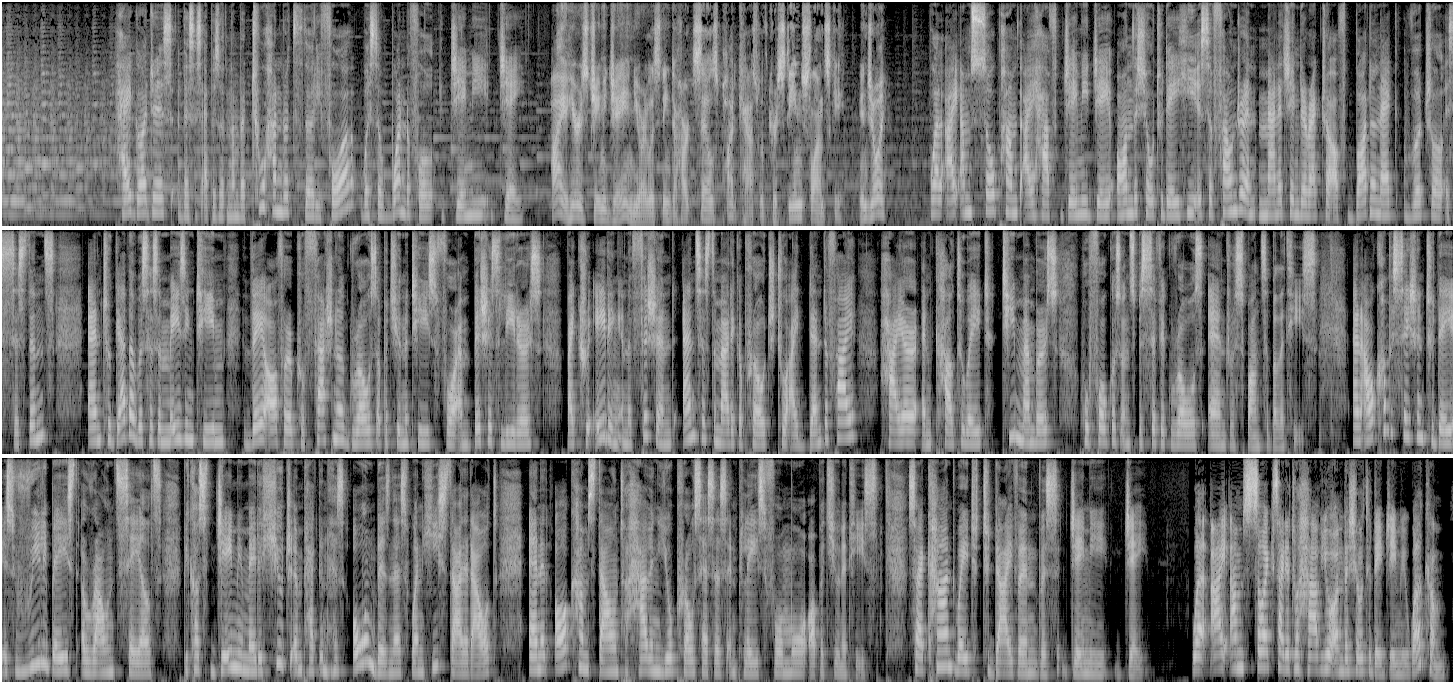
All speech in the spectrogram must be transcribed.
Hey, gorgeous. This is episode number 234 with the wonderful Jamie Jay. Hi, here is Jamie Jay, and you are listening to Heart Sells Podcast with Christine Schlonski. Enjoy. Well, I am so pumped I have Jamie Jay on the show today. He is the founder and managing director of Bottleneck Virtual Assistants. And together with his amazing team, they offer professional growth opportunities for ambitious leaders by creating an efficient and systematic approach to identify, hire, and cultivate team members who focus on specific roles and responsibilities. And our conversation today is really based around sales because Jamie made a huge impact in his own business when he started out. And it all comes down to having your processes in place for more opportunities. So I can't wait to dive in with Jamie Jay. Well, I am so excited to have you on the show today, Jamie. Welcome.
